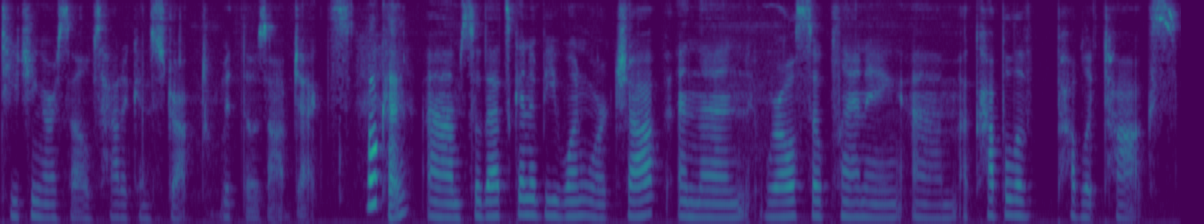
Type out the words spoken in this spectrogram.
teaching ourselves how to construct with those objects. Okay. Um, so that's going to be one workshop, and then we're also planning um, a couple of public talks.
